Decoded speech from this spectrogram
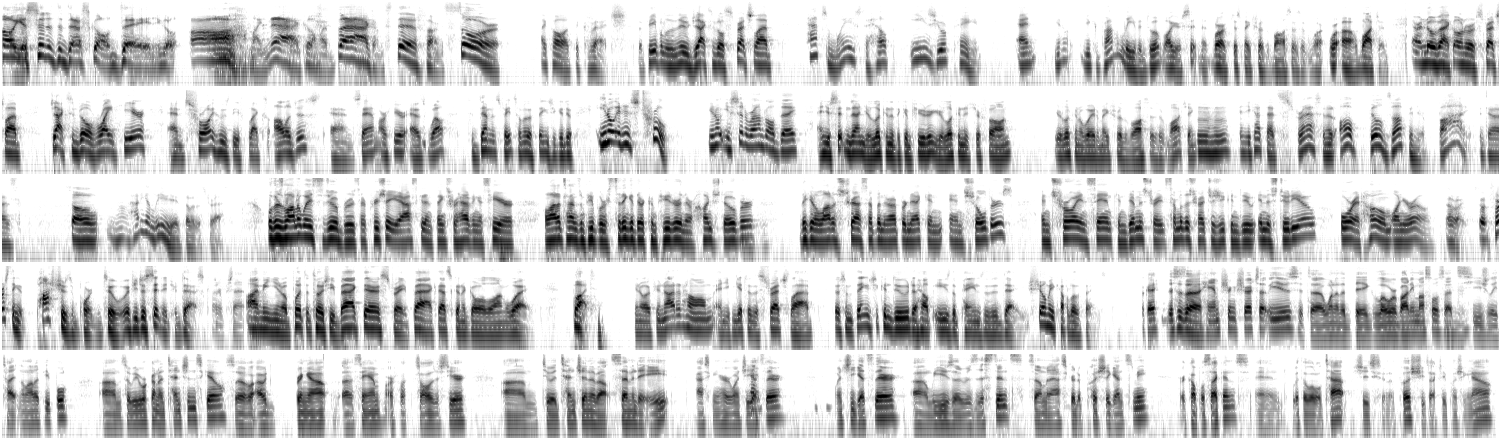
Oh, you sit at the desk all day and you go, oh, my neck, oh, my back, I'm stiff, I'm sore. I call it the kvetch. The people of the new Jacksonville StretchLab have some ways to help ease your pain. And, you know, you could probably even do it while you're sitting at work. Just make sure the boss isn't uh, watching. Aaron Novak, owner of StretchLab Jacksonville, right here. And Troy, who's the flexologist, and Sam are here as well to demonstrate some of the things you can do. You know, it is true. You know, you sit around all day and you're sitting down, you're looking at the computer, you're looking at your phone, you're looking away to make sure the boss isn't watching, mm -hmm. and you got that stress and it all builds up in your body. It does. So, how do you alleviate some of the stress? Well, there's a lot of ways to do it, Bruce. I appreciate you asking and thanks for having us here. A lot of times when people are sitting at their computer and they're hunched over, mm -hmm. they get a lot of stress up in their upper neck and, and shoulders. And Troy and Sam can demonstrate some of the stretches you can do in the studio or at home on your own. All right. So first thing, posture is important too. If you're just sitting at your desk. 100%. I mean, you know, put the tushy back there, straight back. That's going to go a long way. But, you know, if you're not at home and you can get to the stretch lab, there's some things you can do to help ease the pains of the day. Show me a couple of the things. Okay, this is a hamstring stretch that we use. It's uh, one of the big lower body muscles that's mm -hmm. usually tight in a lot of people. Um, so we work on a tension scale. So I would bring out uh, Sam, our flexologist here, um, to a tension about seven to eight asking her when she gets there. When she gets there, um, we use a resistance. So I'm going to ask her to push against me for a couple seconds. And with a little tap, she's going to push. She's actually pushing now.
